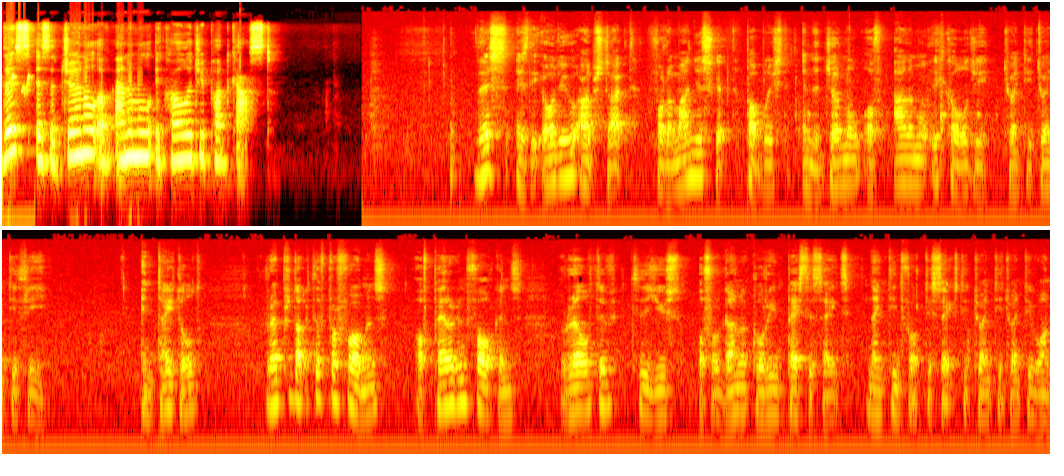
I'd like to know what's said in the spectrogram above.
This is a Journal of Animal Ecology podcast. This is the audio abstract for a manuscript published in the Journal of Animal Ecology 2023, entitled Reproductive Performance of Peregrine Falcons Relative to the Use of Organochlorine Pesticides 1946 to 2021.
